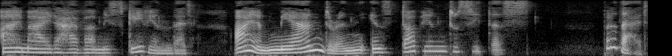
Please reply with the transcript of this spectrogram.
I might have a misgiving that I am meandering in stopping to see this, but that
